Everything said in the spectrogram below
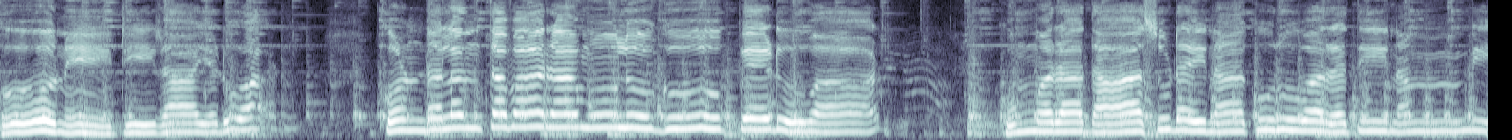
కోనేటి రాయడువాడు కొండలంత వరములు గూపెడువాడు కుమ్మర దాసుడైన కురువరతి నంబి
